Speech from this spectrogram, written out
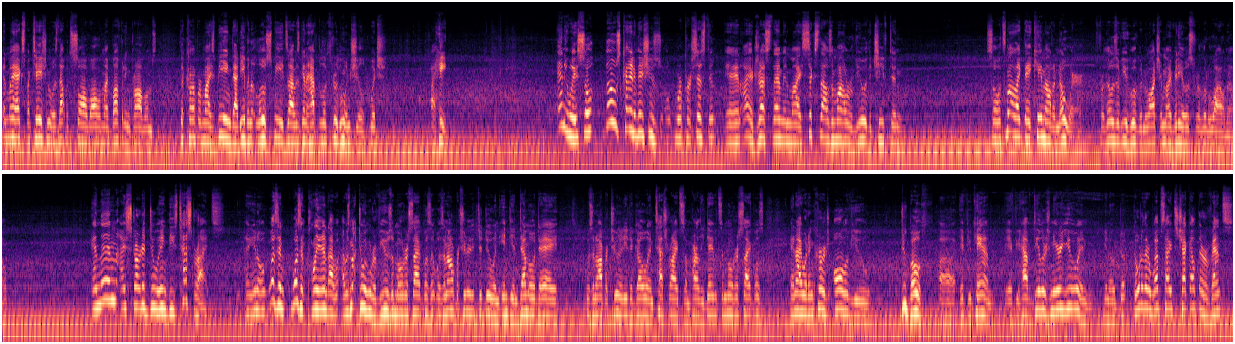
And my expectation was that would solve all of my buffeting problems. The compromise being that even at low speeds, I was going to have to look through the windshield, which I hate. Anyway, so those kind of issues were persistent, and I addressed them in my 6,000 mile review of the Chieftain so it's not like they came out of nowhere, for those of you who have been watching my videos for a little while now. And then I started doing these test rides. And, you know, it wasn't, wasn't planned. I, I was not doing reviews of motorcycles. It was an opportunity to do an Indian demo day. It was an opportunity to go and test ride some Harley Davidson motorcycles. And I would encourage all of you, do both uh, if you can. If you have dealers near you and, you know, go to their websites, check out their events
